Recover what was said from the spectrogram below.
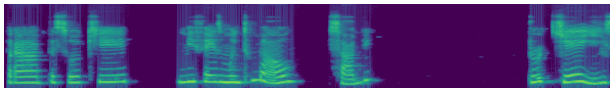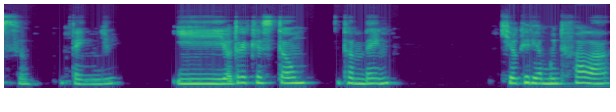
pra pessoa que me fez muito mal, sabe? Por que isso? Entende? E outra questão também que eu queria muito falar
